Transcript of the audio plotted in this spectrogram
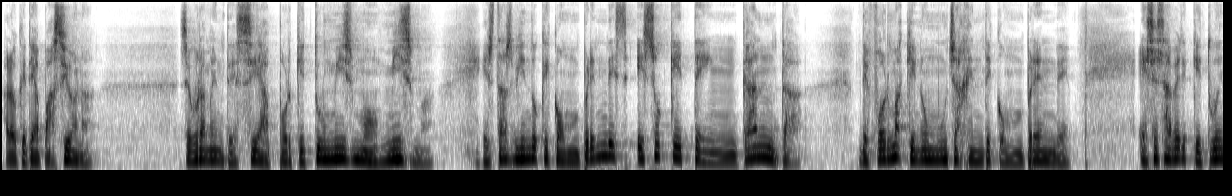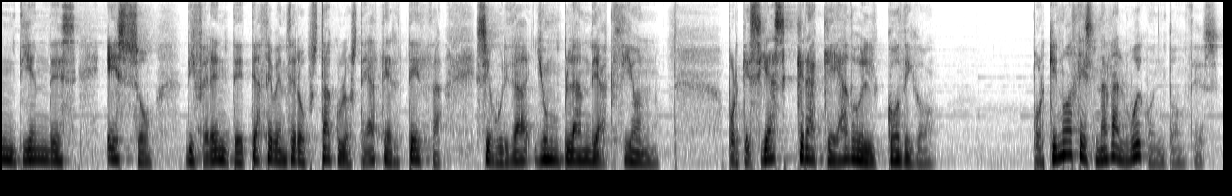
a lo que te apasiona. Seguramente sea porque tú mismo misma estás viendo que comprendes eso que te encanta, de forma que no mucha gente comprende. Ese saber que tú entiendes eso diferente te hace vencer obstáculos, te da certeza, seguridad y un plan de acción. Porque si has craqueado el código, ¿por qué no haces nada luego entonces?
